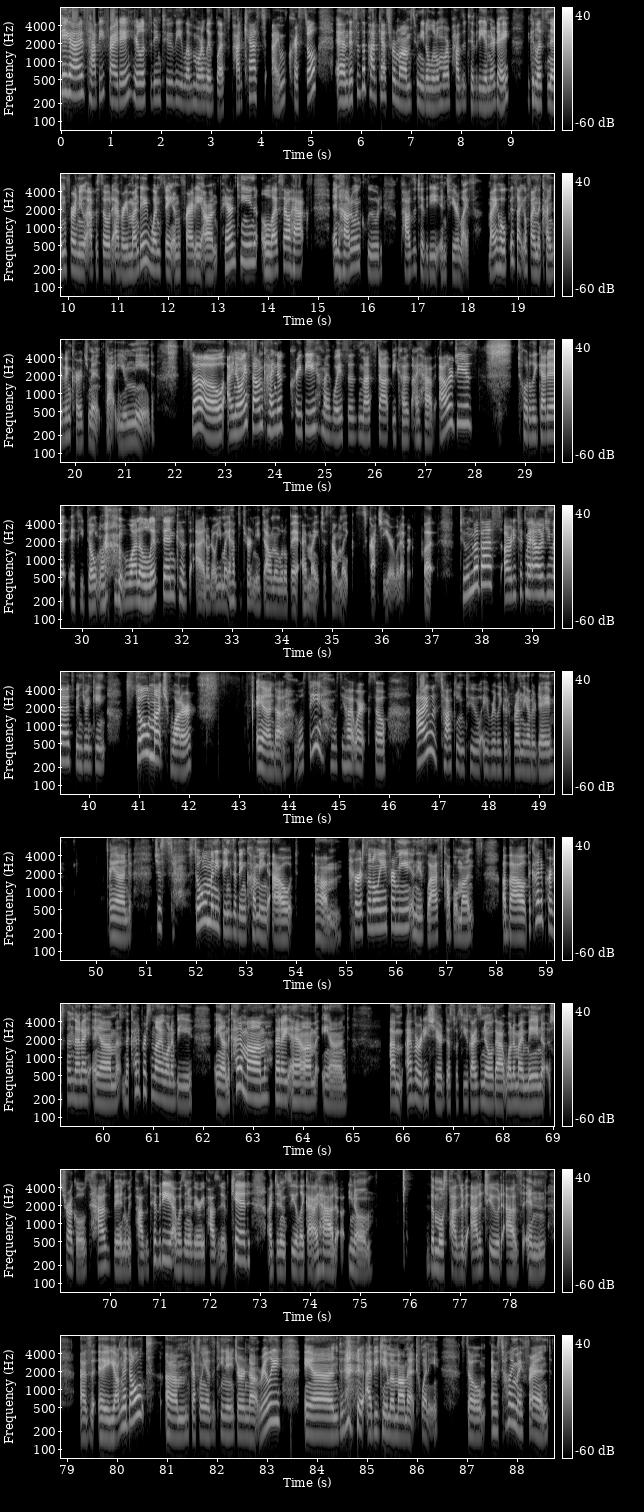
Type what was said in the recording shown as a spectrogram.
Hey guys, happy Friday. You're listening to the Love More, Live Blessed podcast. I'm Crystal, and this is a podcast for moms who need a little more positivity in their day. You can listen in for a new episode every Monday, Wednesday, and Friday on parenting, lifestyle hacks, and how to include positivity into your life. My hope is that you'll find the kind of encouragement that you need. So, I know I sound kind of creepy. My voice is messed up because I have allergies totally get it if you don't want to listen because I don't know, you might have to turn me down a little bit. I might just sound like scratchy or whatever. But doing my best. Already took my allergy meds. Been drinking so much water, and uh, we'll see. We'll see how it works. So I was talking to a really good friend the other day. And just so many things have been coming out um, personally for me in these last couple months about the kind of person that I am, the kind of person that I want to be, and the kind of mom that I am. And um, I've already shared this with you guys. Know that one of my main struggles has been with positivity. I wasn't a very positive kid. I didn't feel like I had, you know, the most positive attitude as in as a young adult um, definitely as a teenager, not really. And I became a mom at 20. So I was telling my friend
